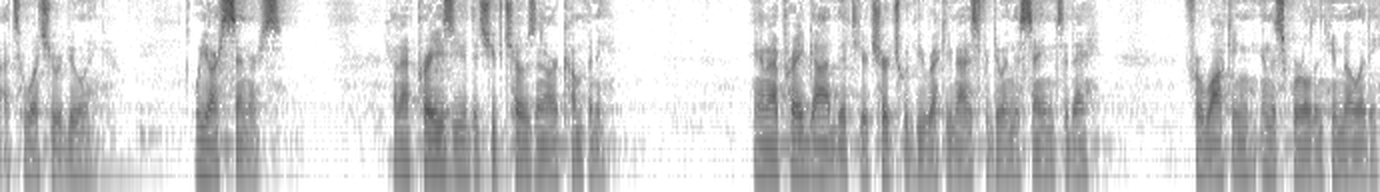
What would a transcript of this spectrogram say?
uh, to what you are doing. We are sinners. And I praise you that you've chosen our company. And I pray, God, that your church would be recognized for doing the same today, for walking in this world in humility,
